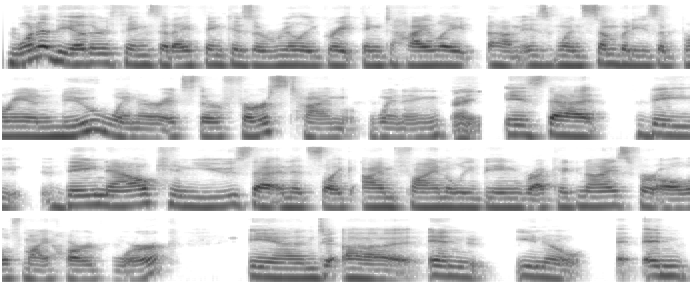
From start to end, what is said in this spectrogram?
Mm-hmm. One of the other things that I think is a really great thing to highlight um, is when somebody's a brand new winner, it's their first time winning, right. is that they they now can use that and it's like i'm finally being recognized for all of my hard work and uh and you know and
